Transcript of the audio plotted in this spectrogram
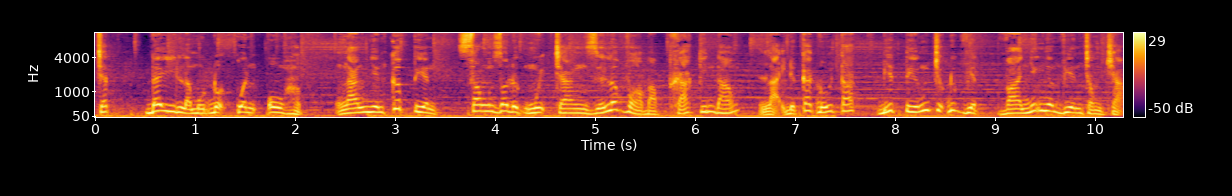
chất, đây là một đội quân ô hợp ngang nhiên cướp tiền song do được ngụy trang dưới lớp vỏ bọc khá kín đáo lại được các đối tác biết tiếng triệu đức việt và những nhân viên trong trạm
